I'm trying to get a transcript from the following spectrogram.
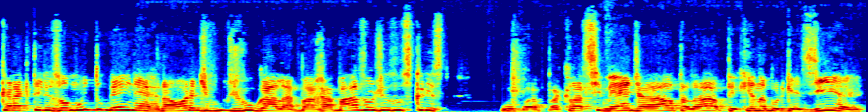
caracterizou muito bem, né? Na hora de julgar lá, Barrabás ou Jesus Cristo. O, a, a, classe média alta lá, a pequena burguesia,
